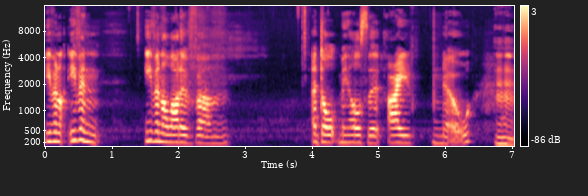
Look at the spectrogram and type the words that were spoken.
even even even a lot of um adult males that i know hmm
